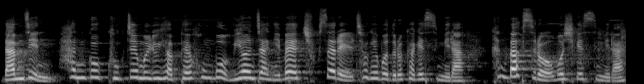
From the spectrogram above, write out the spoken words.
남진 한국국제물류협회 홍보위원장님의 축사를 청해보도록 하겠습니다. 큰 박수로 모시겠습니다.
